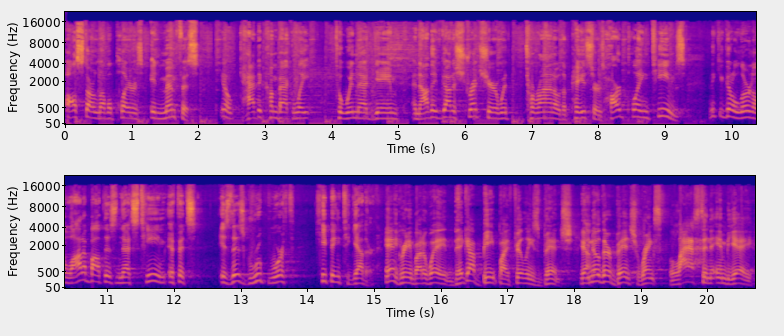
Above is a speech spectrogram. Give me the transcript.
all star level players in Memphis, you know, had to come back late to win that game. And now they've got a stretch here with Toronto, the Pacers, hard playing teams. I think you're going to learn a lot about this Nets team if it's is this group worth keeping together. And Greeny, by the way, they got beat by Philly's bench. Yeah. You know their bench ranks last in the NBA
